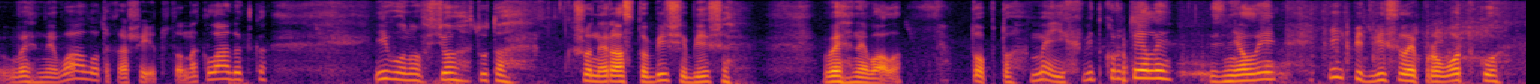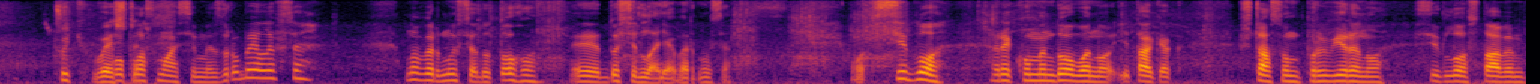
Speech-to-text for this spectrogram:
вигнивало, така ще є тут накладочка. І воно все тут, що не раз, то більше і більше вигнивало. Тобто ми їх відкрутили, зняли і підвісили проводку чуть вище. По пластмасі ми зробили все. Ну, вернуся до того, е, до сідла я вернуся. От, сідло рекомендовано і так як з часом провірено, сідло ставимо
